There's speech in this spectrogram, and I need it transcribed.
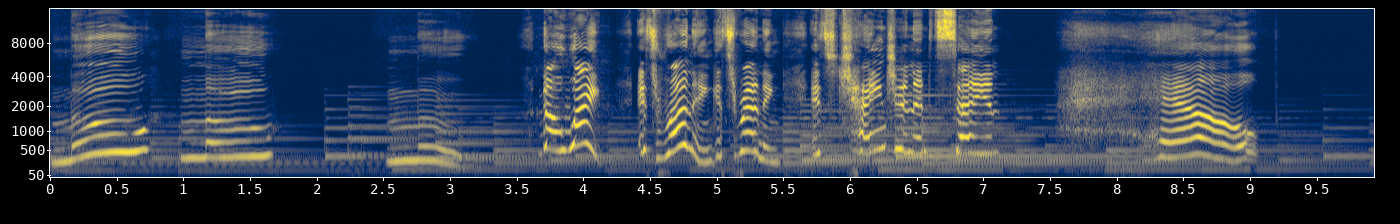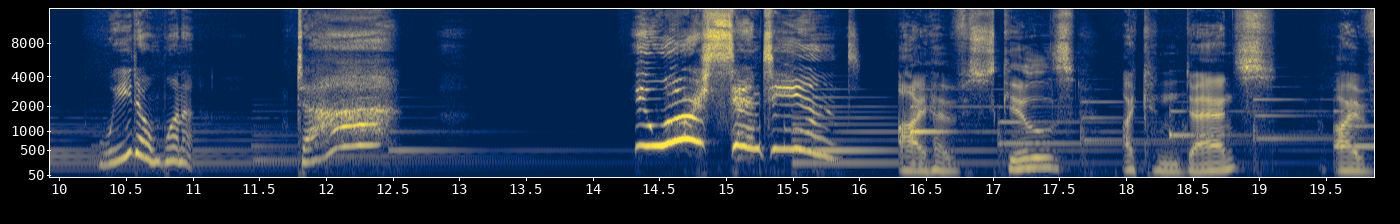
moo, moo, moo. No, wait, it's running, it's running. It's changing and it's saying, help. We don't want to die. You are sentient. I have skills. I can dance. I've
